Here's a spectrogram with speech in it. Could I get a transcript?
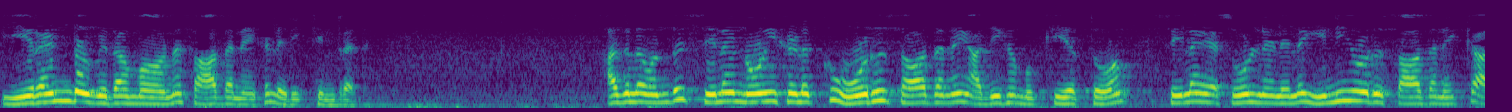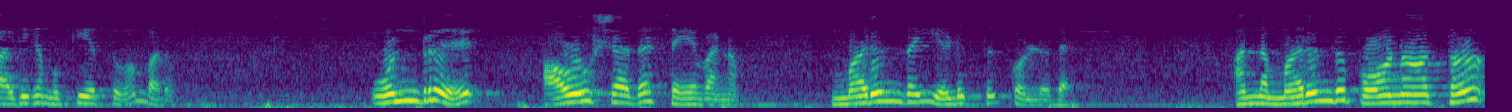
இரண்டு விதமான சாதனைகள் இருக்கின்றது. அதுல வந்து சில நோய்களுக்கு ஒரு சாதனை அதிக முக்கியத்துவம் சில சூழ்நிலையில இனி ஒரு சாதனைக்கு அதிக முக்கியத்துவம் வரும். ஒன்று ஔஷத சேவனம் மருந்தை எடுத்து கொள்ளுதல். அந்த மருந்து போனாதான்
